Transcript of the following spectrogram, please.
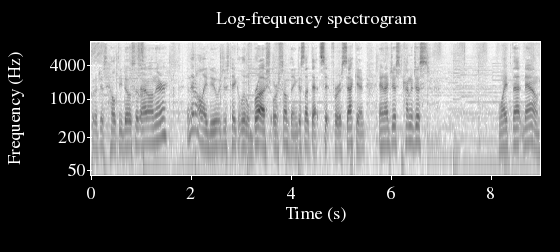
Put a just healthy dose of that on there. And then all I do is just take a little brush or something, just let that sit for a second, and I just kind of just wipe that down.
